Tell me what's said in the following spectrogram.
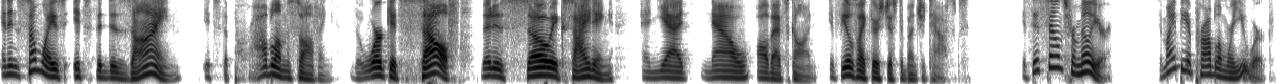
And in some ways, it's the design, it's the problem solving, the work itself that is so exciting. And yet now all that's gone. It feels like there's just a bunch of tasks. If this sounds familiar, it might be a problem where you work.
